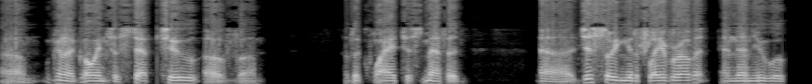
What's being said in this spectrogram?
Um, we're going to go into step two of, um, of the quietist method, uh, just so you can get a flavor of it, and then you will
